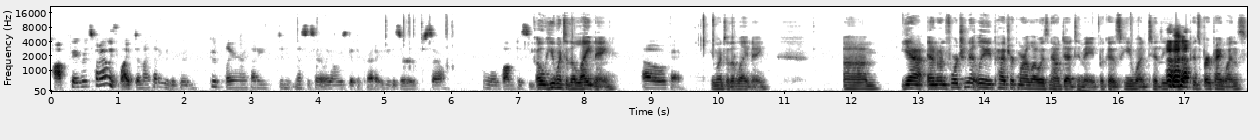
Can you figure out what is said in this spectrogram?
top favorites, but I always liked him. I thought he was a good good player. I thought he didn't necessarily always get the credit he deserved, so a little bummed to see. Oh, he went to the Lightning. Oh, okay. He went to the Lightning. Um yeah, and unfortunately Patrick Marleau is now dead to me because he went to the Pittsburgh Penguins.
